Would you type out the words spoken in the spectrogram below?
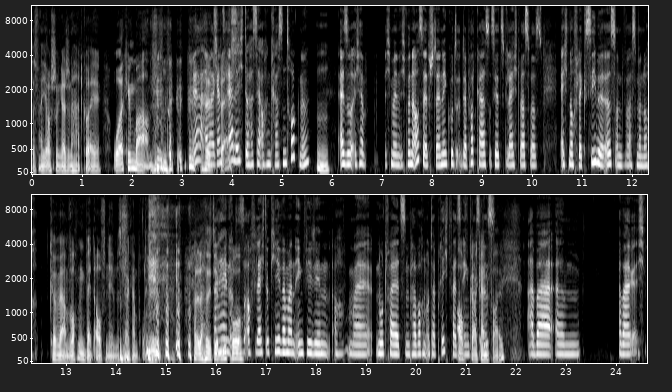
Das fand ich auch schon ganz schön hardcore, ey. Working Mom. Ja, aber ganz best. ehrlich, du hast ja auch einen krassen Druck, ne? Hm. Also ich habe, ich meine, ich bin auch selbstständig. Gut, der Podcast ist jetzt vielleicht was, was echt noch flexibel ist und was man noch. Können wir am Wochenbett aufnehmen, das ist gar kein Problem. Dann lass ich dir Nein, und Mikro das ist auch vielleicht okay, wenn man irgendwie den auch mal notfalls ein paar Wochen unterbricht, falls auf irgendwas gar keinen ist. Fall. Aber ähm, aber ich,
